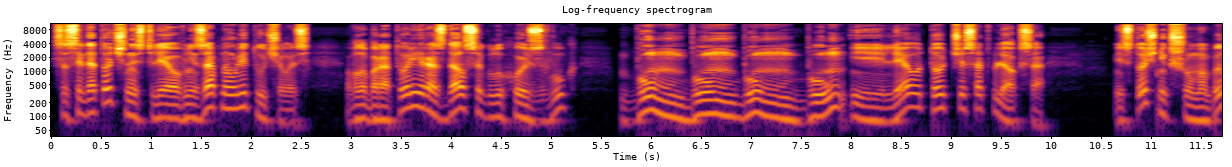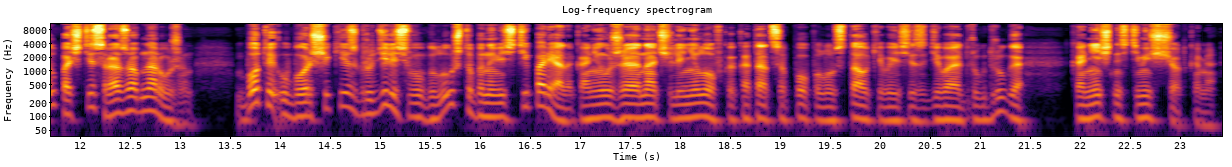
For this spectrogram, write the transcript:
Сосредоточенность Лео внезапно улетучилась. В лаборатории раздался глухой звук «бум-бум-бум-бум», и Лео тотчас отвлекся. Источник шума был почти сразу обнаружен. Боты-уборщики сгрудились в углу, чтобы навести порядок. Они уже начали неловко кататься по полу, сталкиваясь и задевая друг друга конечностями-щетками.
